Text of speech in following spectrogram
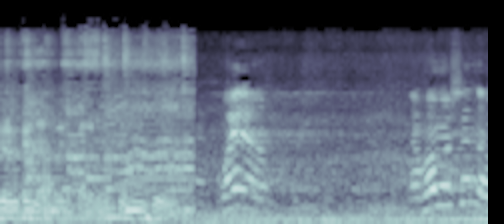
Creo que las reencarnaciones de. Bueno, nos vamos yendo,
